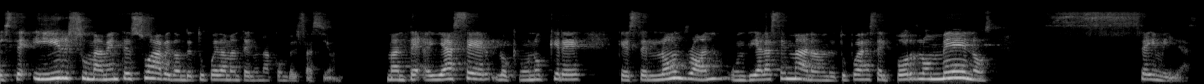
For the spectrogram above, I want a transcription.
este, ir sumamente suave donde tú puedas mantener una conversación. y hacer lo que uno cree que es el long run, un día a la semana, donde tú puedes hacer por lo menos 6 millas.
